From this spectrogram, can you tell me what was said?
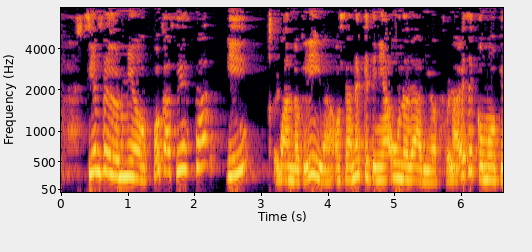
Siempre durmió poca siesta y cuando quería. O sea, no es que tenía un horario. A veces como que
